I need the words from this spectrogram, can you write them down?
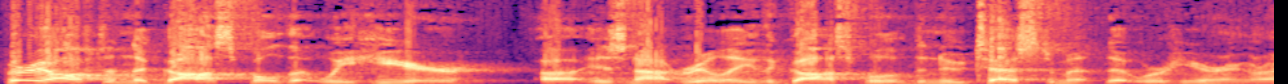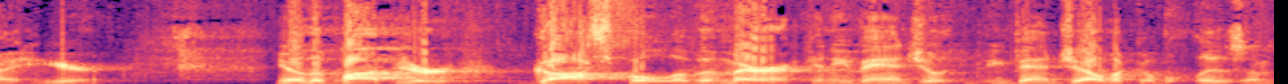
very often the gospel that we hear uh, is not really the gospel of the New Testament that we're hearing right here. You know, the popular gospel of American evangel- evangelicalism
